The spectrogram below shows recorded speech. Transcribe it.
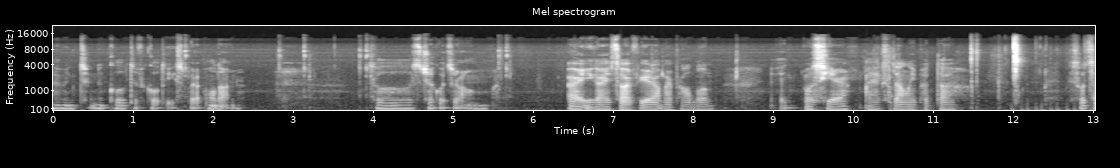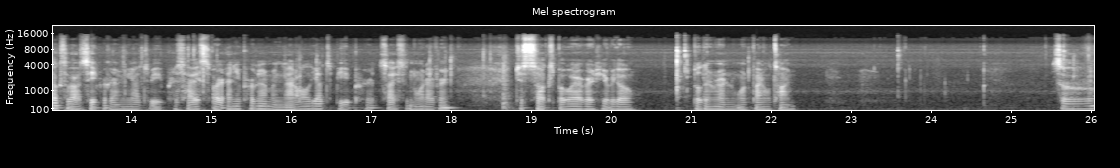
Having technical difficulties but hold on. So let's check what's wrong. Alright you guys so I figured out my problem. It was here. I accidentally put the so what sucks about C programming, you have to be precise, or any programming at all, you have to be precise and whatever. Just sucks, but whatever, here we go. Build and run one final time. So,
